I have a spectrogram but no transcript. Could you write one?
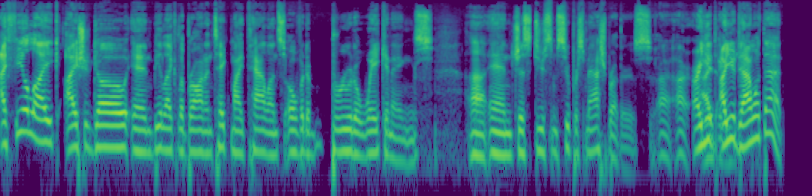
I feel like I should go and be like LeBron and take my talents over to Brood Awakenings uh, and just do some Super Smash Brothers. Uh, are, are you are you down with that?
